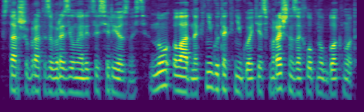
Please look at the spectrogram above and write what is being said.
Старший брат изобразил на лице серьезность. Ну, ладно, книгу так книгу. Отец мрачно захлопнул блокнот,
